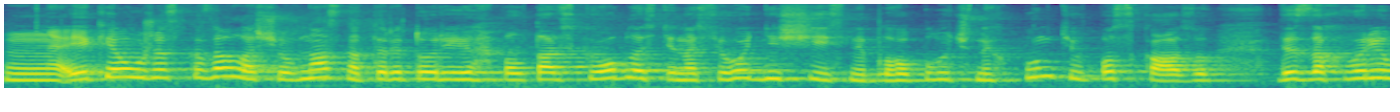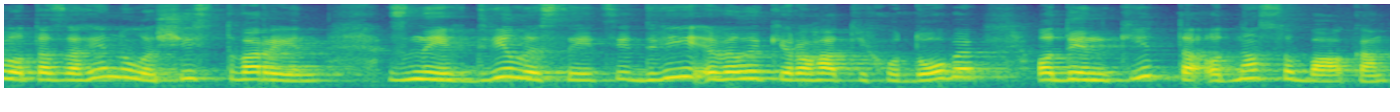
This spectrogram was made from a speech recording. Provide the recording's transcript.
Як я вже сказала, що в нас на території Полтавської області на сьогодні 6 неблагополучних пунктів по сказу, де захворіло та загинуло 6 тварин. З них дві лисиці, дві великі рогаті худоби, один кіт та одна собака.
